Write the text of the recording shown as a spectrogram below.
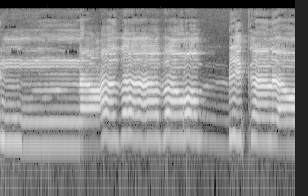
إن عذاب ربك لواقع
